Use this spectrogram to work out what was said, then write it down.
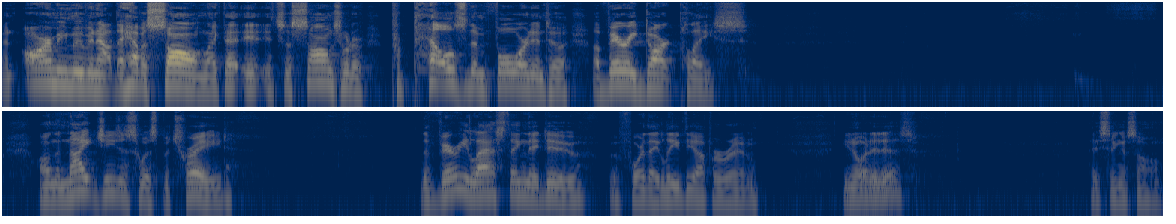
an army moving out. They have a song like that. It's a song sort of propels them forward into a, a very dark place. On the night Jesus was betrayed, the very last thing they do before they leave the upper room, you know what it is? They sing a song.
